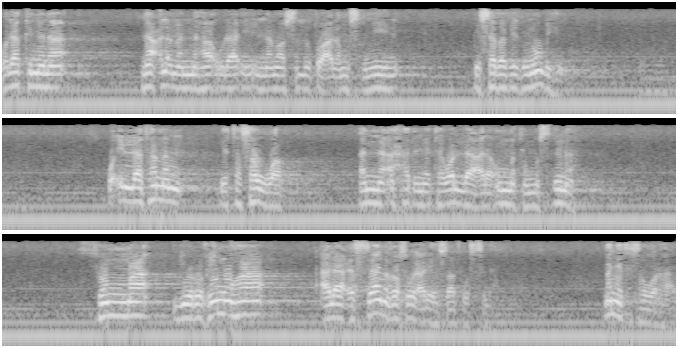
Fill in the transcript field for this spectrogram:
ولكننا نعلم أن هؤلاء إنما سلطوا على المسلمين بسبب ذنوبهم. وإلا فمن يتصور أن أحدا يتولى على أمة مسلمة ثم يرغمها على عصيان الرسول عليه الصلاة والسلام. من يتصور هذا؟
